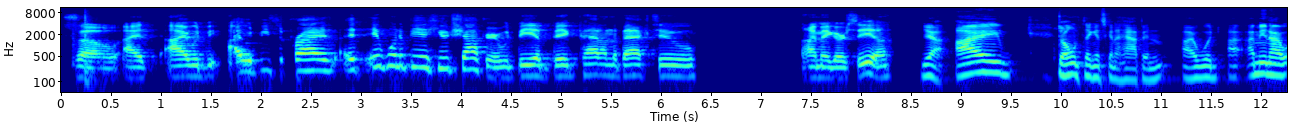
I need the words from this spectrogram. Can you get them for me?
So I I would be I would be surprised. It it wouldn't be a huge shocker. It would be a big pat on the back to Jaime Garcia. Yeah, I don't think it's going to happen. I would, I, I, mean, I,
